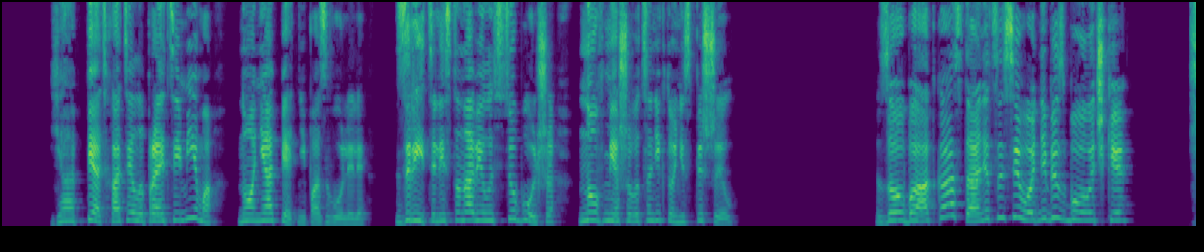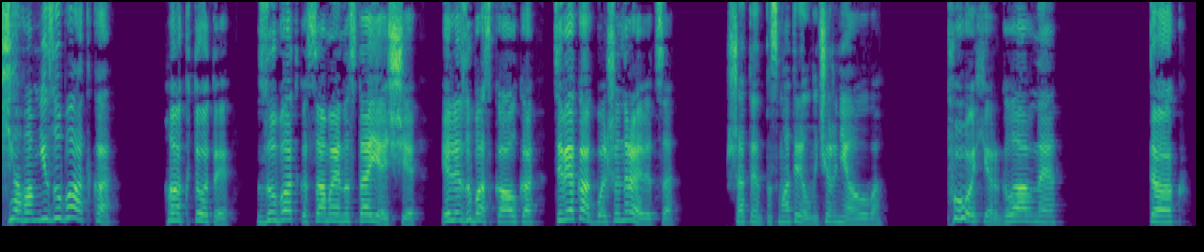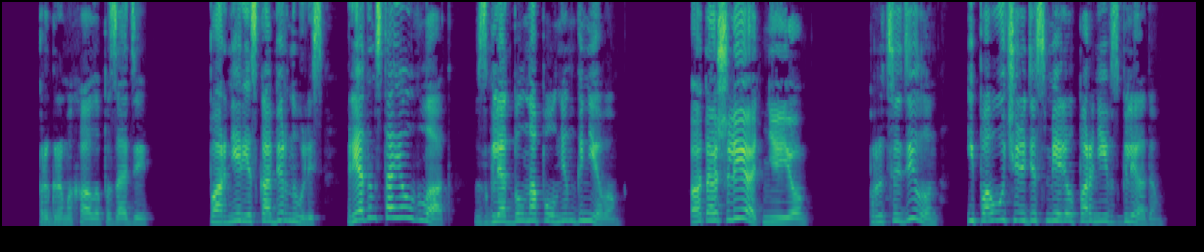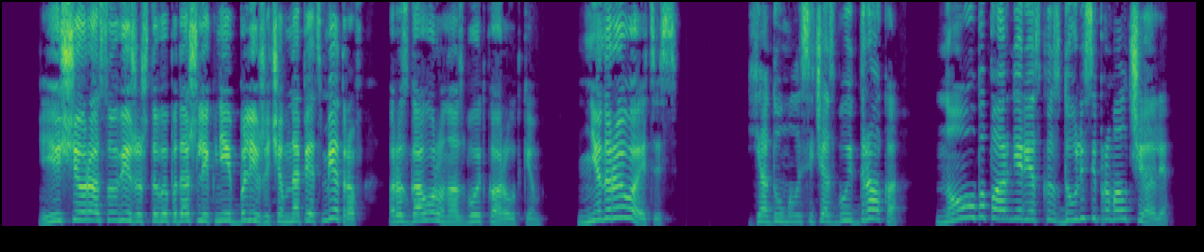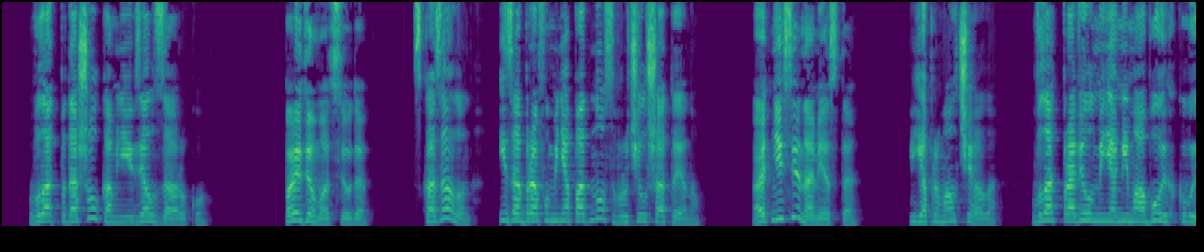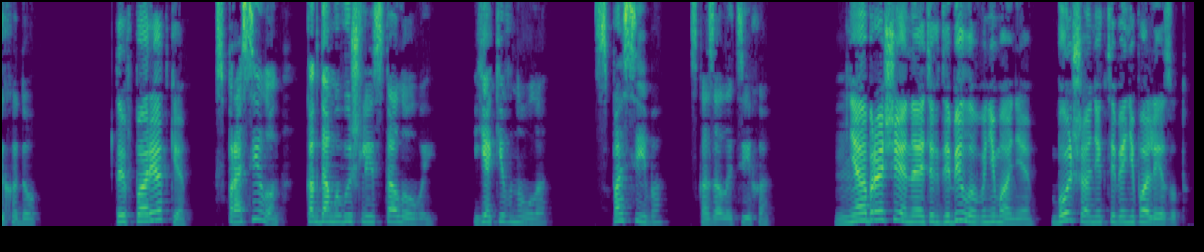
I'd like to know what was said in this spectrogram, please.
Я опять хотела пройти мимо, но они опять не позволили. Зрителей становилось все больше, но вмешиваться никто не спешил. «Зубатка останется сегодня без булочки». «Я вам не зубатка!» «А кто ты? Зубатка самая настоящая. Или зубоскалка. Тебе как больше нравится?» Шатен посмотрел на Чернявого. «Похер, главное». «Так», — прогромыхало позади. Парни резко обернулись. Рядом стоял Влад. Взгляд был наполнен гневом. «Отошли от нее!» Процедил он и по очереди смерил парней взглядом. «Еще раз увижу, что вы подошли к ней ближе, чем на пять метров, разговор у нас будет коротким. Не нарывайтесь!» Я думала, сейчас будет драка, но оба парня резко сдулись и промолчали. Влад подошел ко мне и взял за руку. «Пойдем отсюда», — сказал он и, забрав у меня поднос, вручил Шатену. «Отнеси на место». Я промолчала. Влад провел меня мимо обоих к выходу. «Ты в порядке?» — спросил он, когда мы вышли из столовой. Я кивнула. «Спасибо», — сказала тихо. «Не обращай на этих дебилов внимания. Больше они к тебе не полезут».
